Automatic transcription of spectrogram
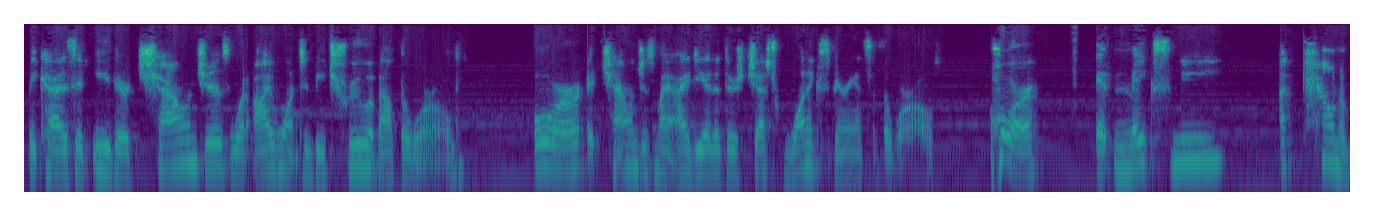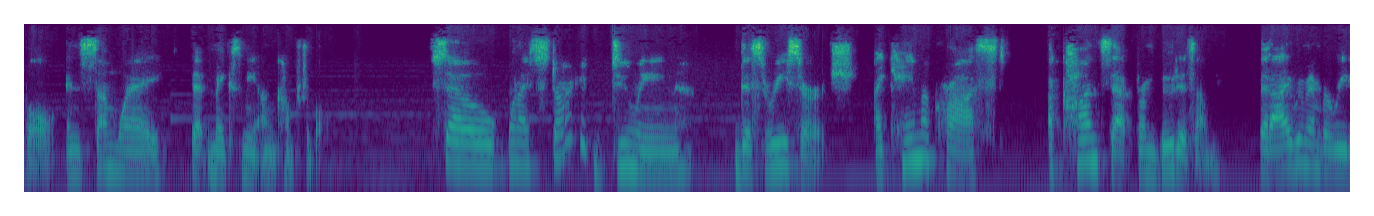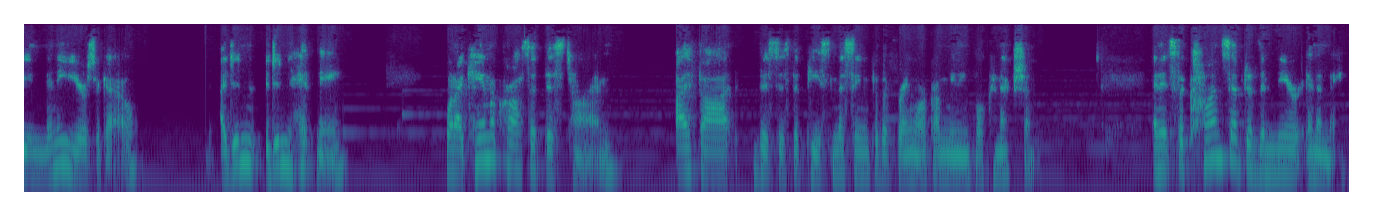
because it either challenges what I want to be true about the world or it challenges my idea that there's just one experience of the world or it makes me accountable in some way that makes me uncomfortable. So when I started doing this research, I came across a concept from Buddhism that I remember reading many years ago. I didn't it didn't hit me. When I came across it this time, I thought this is the piece missing for the framework on meaningful connection. And it's the concept of the near enemy.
